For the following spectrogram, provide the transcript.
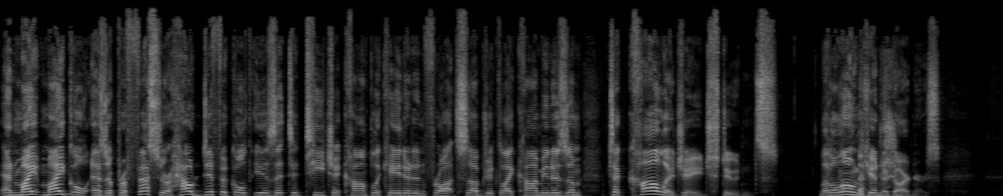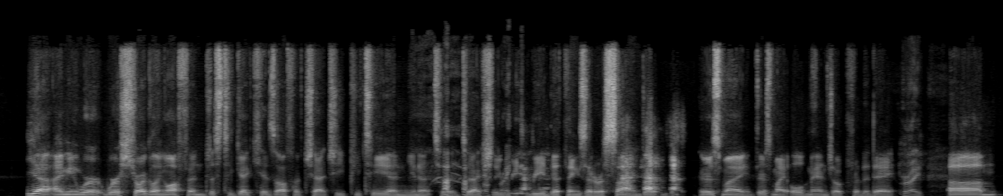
And Mi- Michael, as a professor, how difficult is it to teach a complicated and fraught subject like communism to college age students, let alone kindergartners? Yeah, I mean we're we're struggling often just to get kids off of Chat GPT and you know to, to actually read, read the things that are assigned. There, there's my there's my old man joke for the day. Right. Um,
